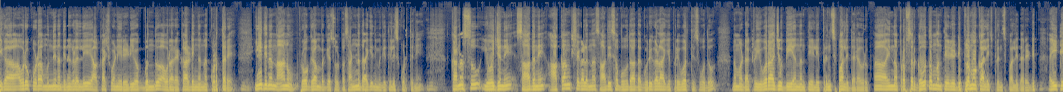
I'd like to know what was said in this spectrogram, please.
ಈಗ ಅವರು ಕೂಡ ಮುಂದಿನ ದಿನಗಳಲ್ಲಿ ಆಕಾಶವಾಣಿ ರೇಡಿಯೋಗೆ ಬಂದು ಅವರ ರೆಕಾರ್ಡಿಂಗನ್ನು ಕೊಡ್ತಾರೆ. ಈ ದಿನ ನಾನು ಪ್ರೋಗ್ರಾಮ್ ಬಗ್ಗೆ ಸ್ವಲ್ಪ ಸಣ್ಣದಾಗಿ ನಿಮಗೆ ತಿಳಿಸ್ಕೊಡ್ತೀನಿ. ಕನಸು ಯೋಜನೆ, ಸಾಧನೆ, ಆಕಾಂಕ್ಷೆಗಳನ್ನು ಸಾಧಿಸಬಹುದಾದ ಗುರಿಗಳಾಗಿ ಪರಿವರ್ತಿಸುವುದು ನಮ್ಮ ಡಾಕ್ಟರ್ ಯುವರಾಜು ಬಿ ಎನ್ ಅಂತೇಳಿ ಪ್ರಿನ್ಸಿಪಾಲ್ ಇದ್ದಾರೆ ಅವರು. ಇನ್ನು ಪ್ರೊಫೆಸರ್ ಗೌತಮ್ ಅಂತೇಳಿ ಡಿಪ್ಲೊಮೊ ಕಾಲೇಜ್ ಪ್ರಿನ್ಸಿಪಾಲ್ ಇದ್ದಾರೆ. ಡಿಪ್ ಐ ಟಿ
